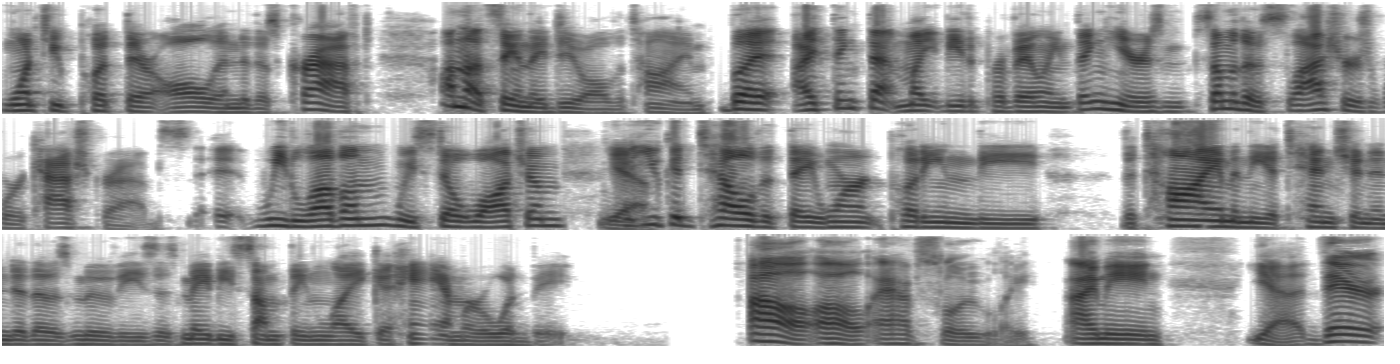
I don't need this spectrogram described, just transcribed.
want to put their all into this craft. I'm not saying they do all the time, but I think that might be the prevailing thing here is some of those slashers were cash grabs. We love them, we still watch them, yeah. but you could tell that they weren't putting the the time and the attention into those movies as maybe something like a Hammer would be. Oh, oh, absolutely. I mean, yeah, they're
